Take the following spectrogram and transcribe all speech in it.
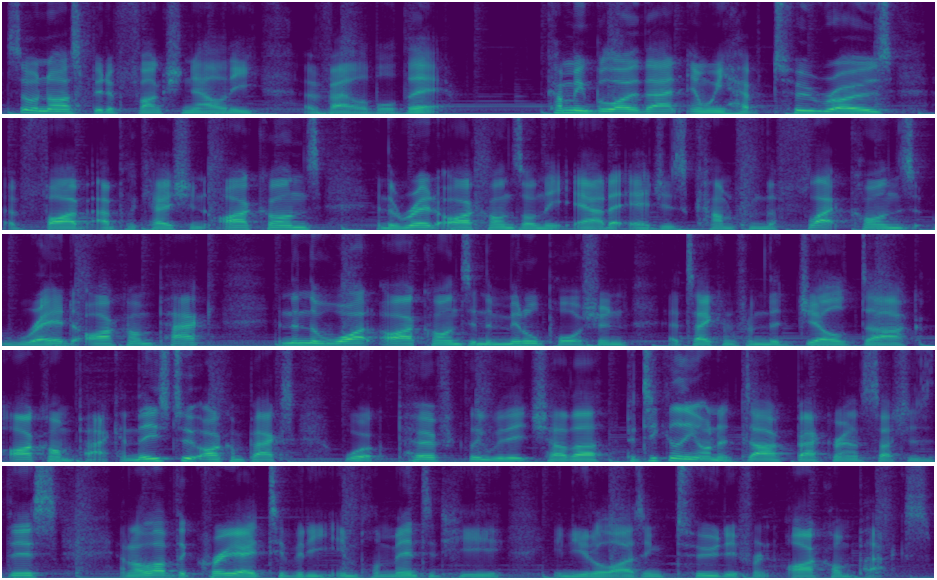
so a nice bit of functionality available there. Coming below that, and we have two rows of five application icons, and the red icons on the outer edges come from the Flatcons red icon pack, and then the white icons in the middle portion are taken from the Gel Dark icon pack. And these two icon packs work perfectly with each other, particularly on a dark background such as this, and I love the creativity implemented here in utilizing two different icon packs.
